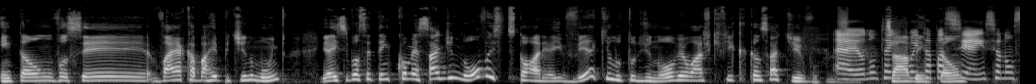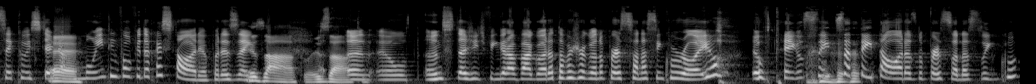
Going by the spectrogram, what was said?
Então você vai acabar repetindo muito. E aí, se você tem que começar de novo a história e ver aquilo tudo de novo, eu acho que fica cansativo. É, eu não tenho Sabe, muita então- paciência, a não ser que eu esteja É. muito envolvida com a história, por exemplo. Exato, exato. An- eu, antes da gente vir gravar agora, eu tava jogando Persona 5 Royal. Eu tenho 170 horas no Persona 5.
